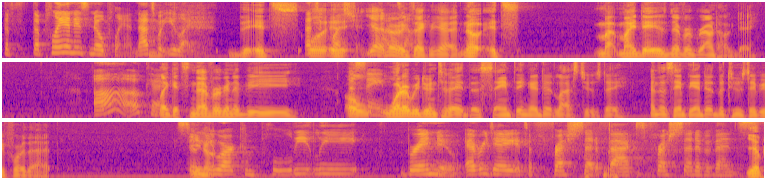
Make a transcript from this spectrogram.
the the plan is no plan. That's what you like. The, it's That's well, it- yeah, no, exactly, yeah, no, it's my my day is never Groundhog Day. Ah, okay. Like it's never gonna be. The Oh, same. what are we doing today? The same thing I did last Tuesday, and the same thing I did the Tuesday before that. so you you, are completely brand new. Every day, it's a fresh set of facts, fresh set of events. Yep.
